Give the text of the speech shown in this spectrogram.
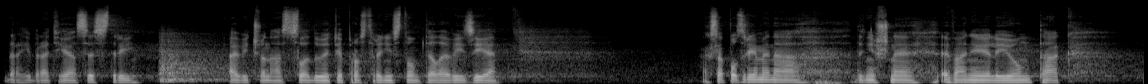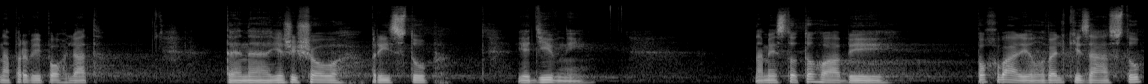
Drahí bratia a sestry, aj vy, čo nás sledujete prostredníctvom televízie, ak sa pozrieme na dnešné evanielium, tak na prvý pohľad ten Ježišov prístup je divný. Namiesto toho, aby pochválil veľký zástup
